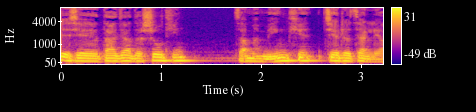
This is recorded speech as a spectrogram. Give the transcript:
谢谢大家的收听，咱们明天接着再聊。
